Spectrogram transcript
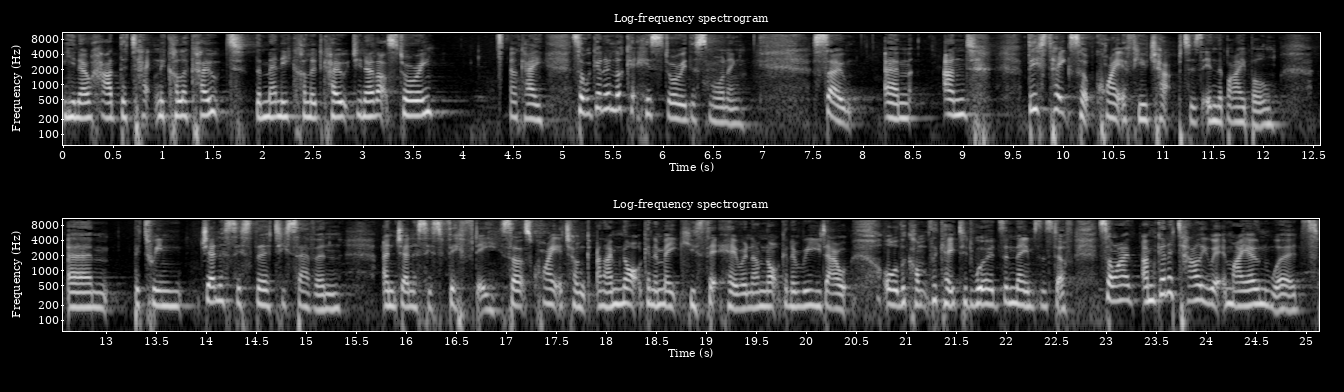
you know, had the technicolor coat, the many coloured coat. Do you know that story? Okay, so we're going to look at his story this morning. So, um, and this takes up quite a few chapters in the Bible. Um, between Genesis 37 and Genesis 50. So that's quite a chunk. And I'm not going to make you sit here and I'm not going to read out all the complicated words and names and stuff. So I, am going to tell you it in my own words.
